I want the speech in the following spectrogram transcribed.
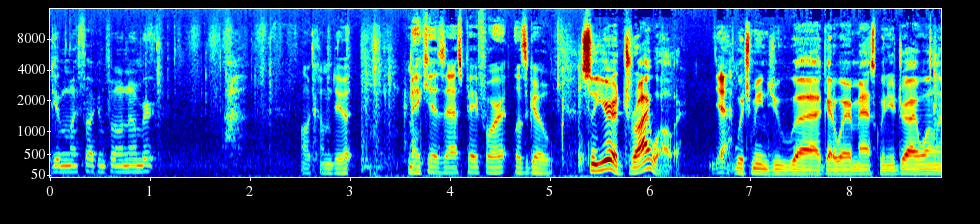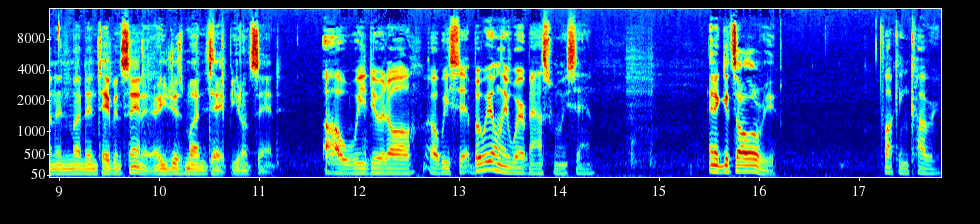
Give him my fucking phone number. I'll come do it. Make his ass pay for it. Let's go. So you're a drywaller, Yeah. which means you uh, got to wear a mask when you're drywalling and mud and tape and sanding. Or you just mud and tape? You don't sand, Oh, we do it all. Oh, we sand, but we only wear masks when we sand. and it gets all over you. Fucking covered.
